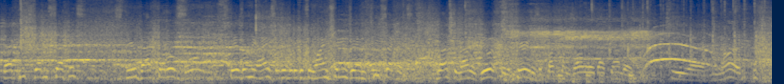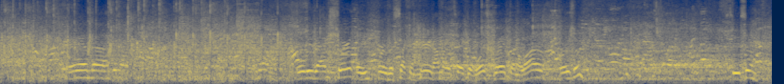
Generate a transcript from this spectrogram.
Back deep, seven seconds. Steer backpedals, stays on the ice. Everybody gets a line change and two seconds left, and that'll do it for the period as the puck comes all the way back down to, to uh, Menard. and uh, we'll be back shortly for the second period. I'm going to take a voice break on the live version. See you soon.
